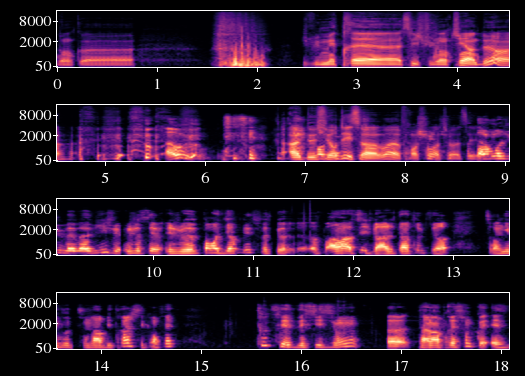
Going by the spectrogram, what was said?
Donc, euh, je lui mettrais, si je suis gentil, un 2. Hein. Ah oui, Un 2 sur Franchement, 10, hein, ouais, je franchement, suis tu vois. c'est- totalement du même avis. Je, je sais, je même pas en dire plus parce que. Enfin, si, je vais rajouter un truc sur, sur le niveau de son arbitrage, c'est qu'en fait, toutes ces décisions, euh, t'as l'impression qu'elles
